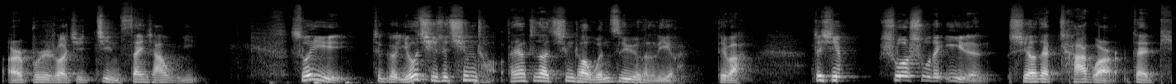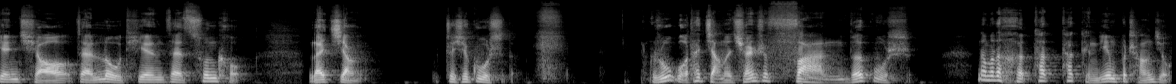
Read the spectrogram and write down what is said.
而不是说去禁《三侠五义》。所以，这个尤其是清朝，大家知道清朝文字狱很厉害，对吧？这些说书的艺人是要在茶馆、在天桥、在露天、在村口来讲这些故事的。如果他讲的全是反的故事，那么他很他他肯定不长久，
